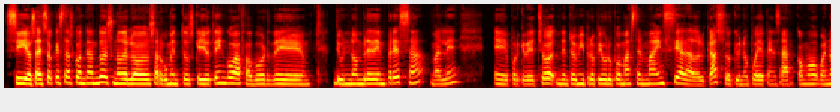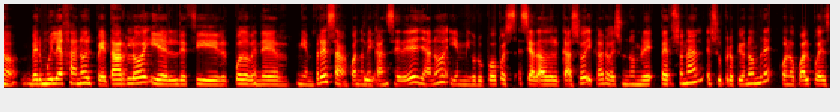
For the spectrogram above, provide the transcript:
Sí, o sea, eso que estás contando es uno de los argumentos que yo tengo a favor de, un nombre de empresa, ¿vale? Eh, porque de hecho dentro de mi propio grupo Mastermind se ha dado el caso, que uno puede pensar como, bueno, ver muy lejano el petarlo y el decir, puedo vender mi empresa cuando me canse de ella, ¿no? Y en mi grupo pues se ha dado el caso y claro, es un nombre personal, es su propio nombre, con lo cual pues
